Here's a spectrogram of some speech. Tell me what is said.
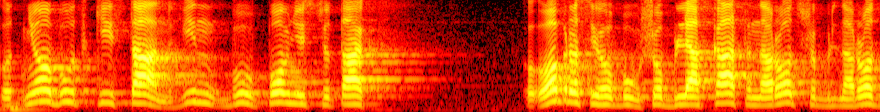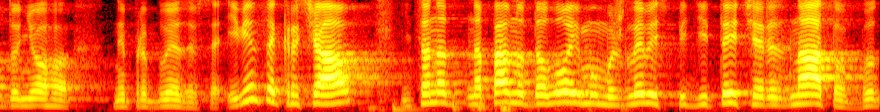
от нього був такий стан. Він був повністю так. Образ його був, щоб лякати народ, щоб народ до нього не приблизився. І він це кричав, і це напевно дало йому можливість підійти через НАТО, бо,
